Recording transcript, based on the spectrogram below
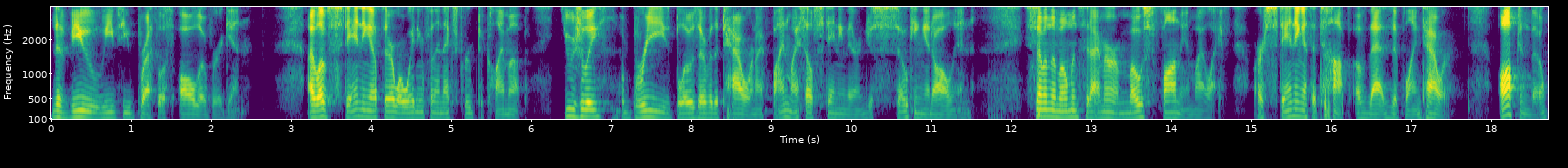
the view leaves you breathless all over again. I love standing up there while waiting for the next group to climb up. Usually, a breeze blows over the tower, and I find myself standing there and just soaking it all in. Some of the moments that I remember most fondly in my life are standing at the top of that zipline tower. Often, though,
